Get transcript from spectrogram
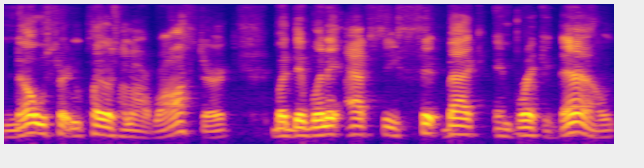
know certain players on our roster, but then when they actually sit back and break it down,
